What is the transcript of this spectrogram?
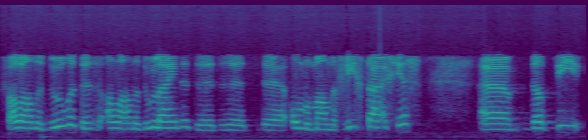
Voor allerhande doelen, dus allerhande doeleinden, de, de, de onbemande vliegtuigjes. Dat die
